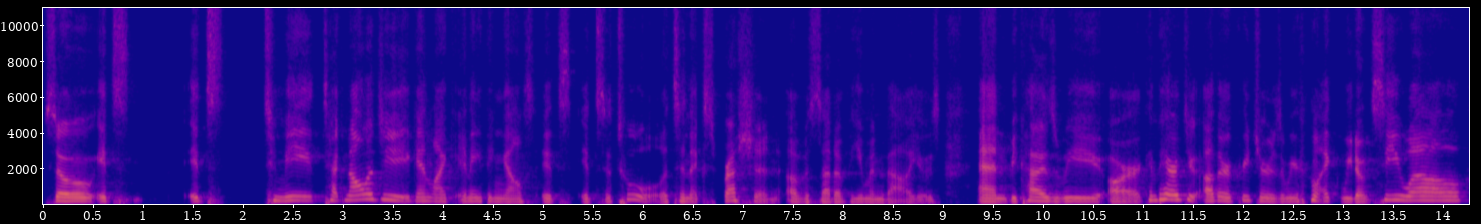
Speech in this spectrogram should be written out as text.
So it's it's to me technology again like anything else it's it's a tool. It's an expression of a set of human values. And because we are compared to other creatures we're like we don't see well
